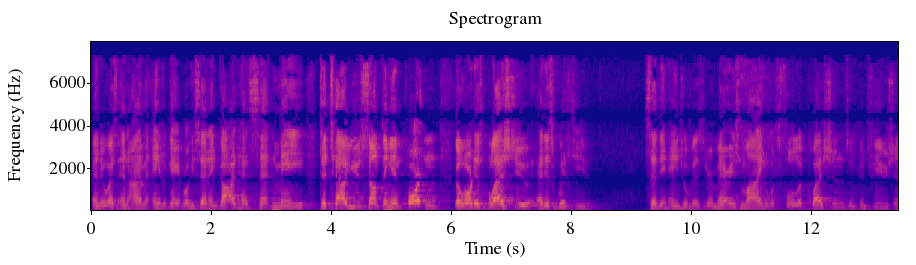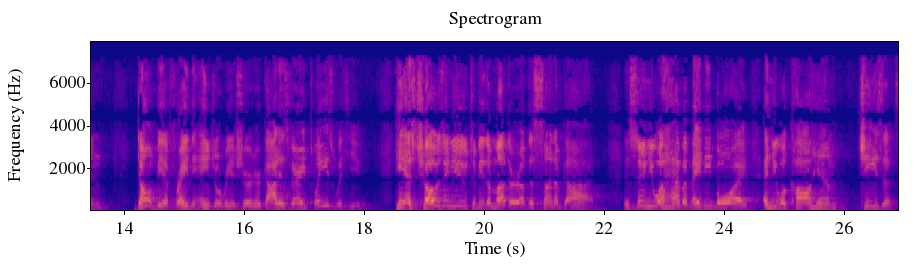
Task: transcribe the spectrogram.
And it was, and I am an angel Gabriel. He said, and God has sent me to tell you something important. The Lord has blessed you and is with you. Said the angel visitor. Mary's mind was full of questions and confusion. Don't be afraid, the angel reassured her. God is very pleased with you. He has chosen you to be the mother of the Son of God. And soon you will have a baby boy and you will call him Jesus.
